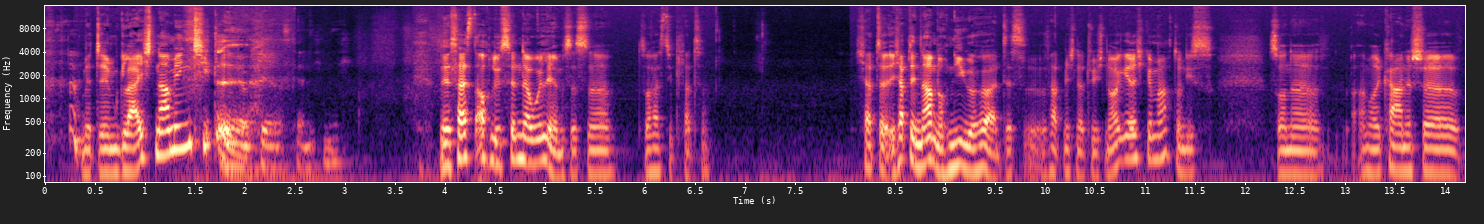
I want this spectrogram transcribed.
Mit dem gleichnamigen Titel. okay, das kenne ich nicht. Nee, das heißt auch Lucinda Williams, ist eine, so heißt die Platte. Ich, hatte, ich habe den Namen noch nie gehört. Das hat mich natürlich neugierig gemacht und die ist so eine amerikanische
